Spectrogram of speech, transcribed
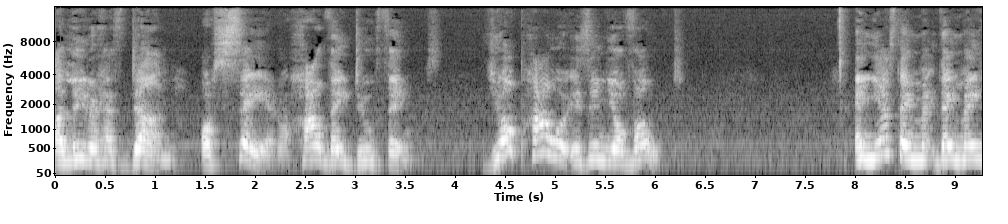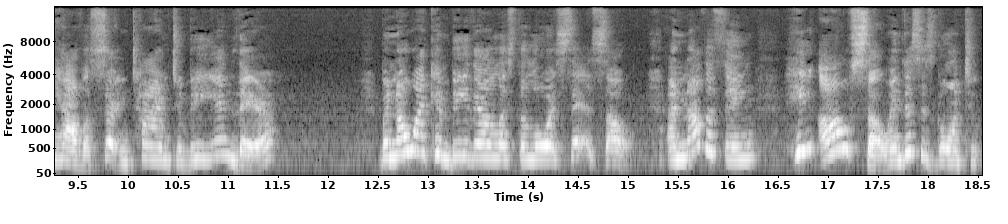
a leader has done or said or how they do things. Your power is in your vote. And yes, they may, they may have a certain time to be in there, but no one can be there unless the Lord says so. Another thing, he also, and this is going to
